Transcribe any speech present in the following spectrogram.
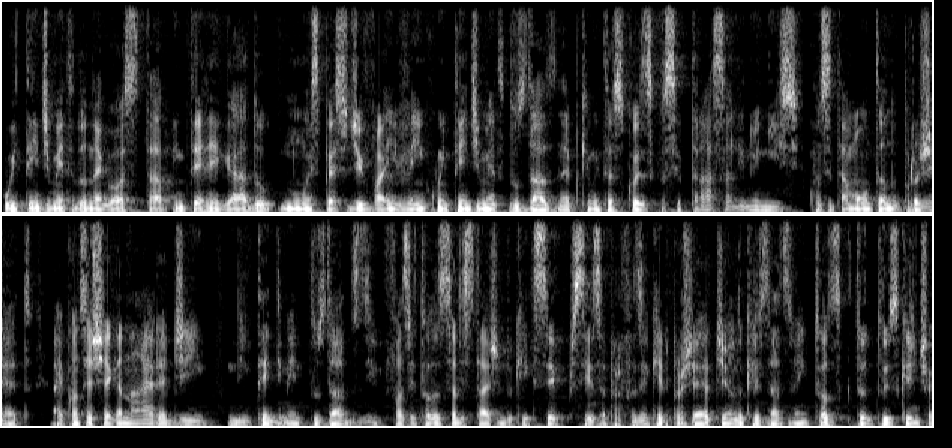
o entendimento do negócio está interligado numa espécie de vai e vem com o entendimento dos dados, né? Porque muitas coisas que você traça ali no início, quando você está montando o projeto, aí quando você chega na área de, de, entendimento dos dados e fazer toda essa listagem do que, que você precisa para fazer aquele projeto, de onde aqueles dados vêm, todos, tudo isso que a gente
